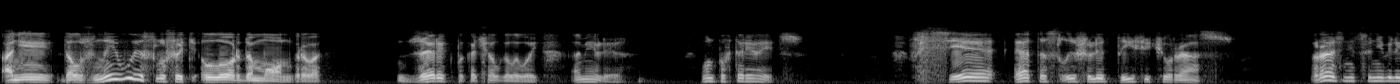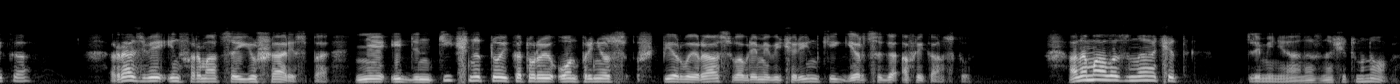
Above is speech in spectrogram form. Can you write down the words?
Они должны выслушать лорда Монгрова. Джерик покачал головой. Амелия, он повторяется. Все это слышали тысячу раз. Разница невелика. Разве информация Юшариспа не идентична той, которую он принес в первый раз во время вечеринки герцога африканского? Она мало значит, для меня она значит много.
